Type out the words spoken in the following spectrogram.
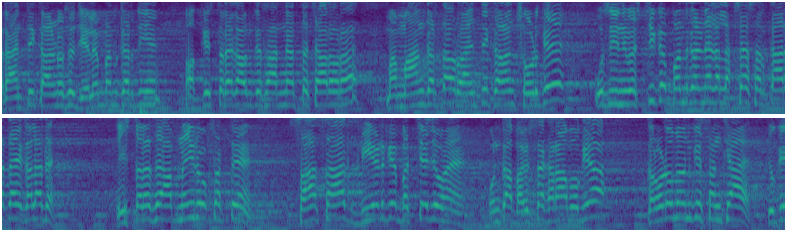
राजनीतिक कारणों से जेलें बंद कर दी हैं। और किस तरह का उनके साथ में अत्याचार हो रहा है, मैं मांग करता हूँ, राजनीतिक कारण छोड़ के, उस यूनिवर्सिटी को बंद करने का लक्ष्य सरकार का ये गलत है। इस तरह से आप नहीं रोक सकते हैं। साथ साथ बीएड के बच्चे जो हैं, उनका भविष्य खराब हो गया। करोड़ों में उनकी संख्या है, क्योंकि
